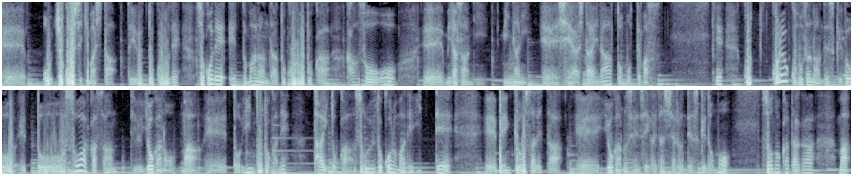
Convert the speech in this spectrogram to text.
えー、を受講してきましたっていうところで、そこで、えっと、学んだところとか、感想を、えー、皆さんに、みんなに、えー、シェアしたいなと思ってます。で、ここれは講座なんですけど、えっと、ソワカさんっていうヨガの、まあ、えっと、インドとかね、タイとか、そういうところまで行って、えー、勉強された、えー、ヨガの先生がいらっしゃるんですけども、その方が、ま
